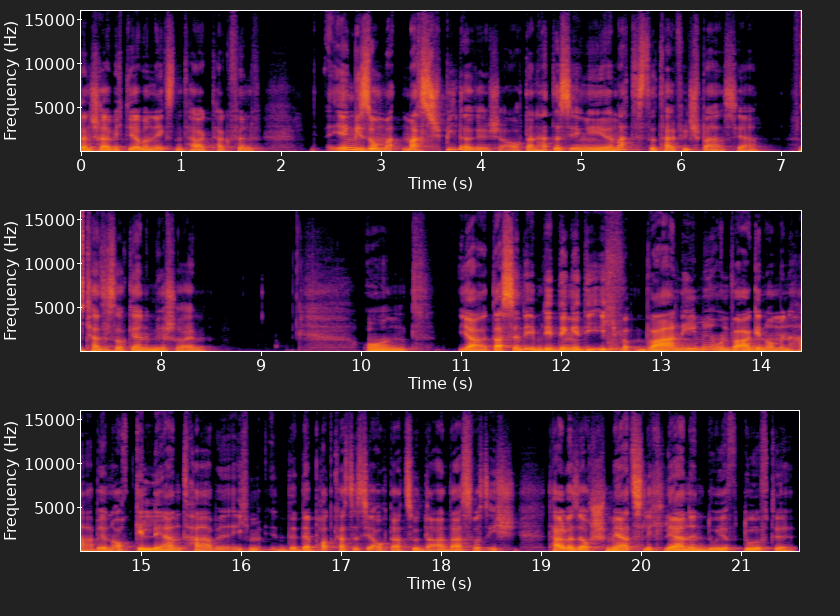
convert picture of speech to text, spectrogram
dann schreibe ich dir aber am nächsten Tag, Tag 5. Irgendwie so, mach's spielerisch auch. Dann hat es irgendwie, dann macht es total viel Spaß, ja. Du kannst es auch gerne mir schreiben. Und ja, das sind eben die Dinge, die ich wahrnehme und wahrgenommen habe und auch gelernt habe. Ich, der Podcast ist ja auch dazu da, das, was ich teilweise auch schmerzlich lernen durf, durfte,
